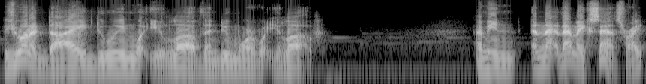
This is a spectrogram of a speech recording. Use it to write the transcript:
Because you want to die doing what you love, then do more of what you love. I mean, and that, that makes sense, right?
